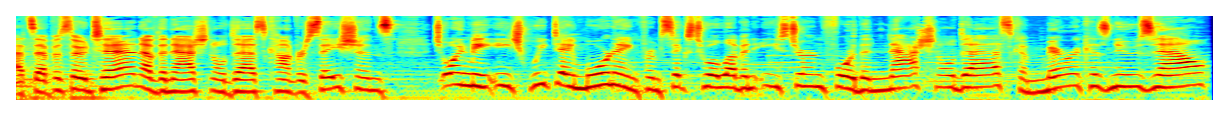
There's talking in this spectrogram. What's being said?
That's episode 10 of the National Desk Conversations. Join me each weekday morning from 6 to 11 Eastern for the National Desk, America's News Now.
